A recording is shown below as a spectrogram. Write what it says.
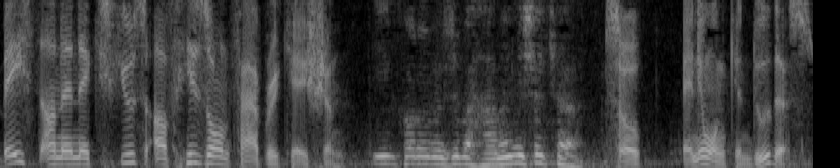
based on an excuse of his own fabrication. So anyone can do this.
